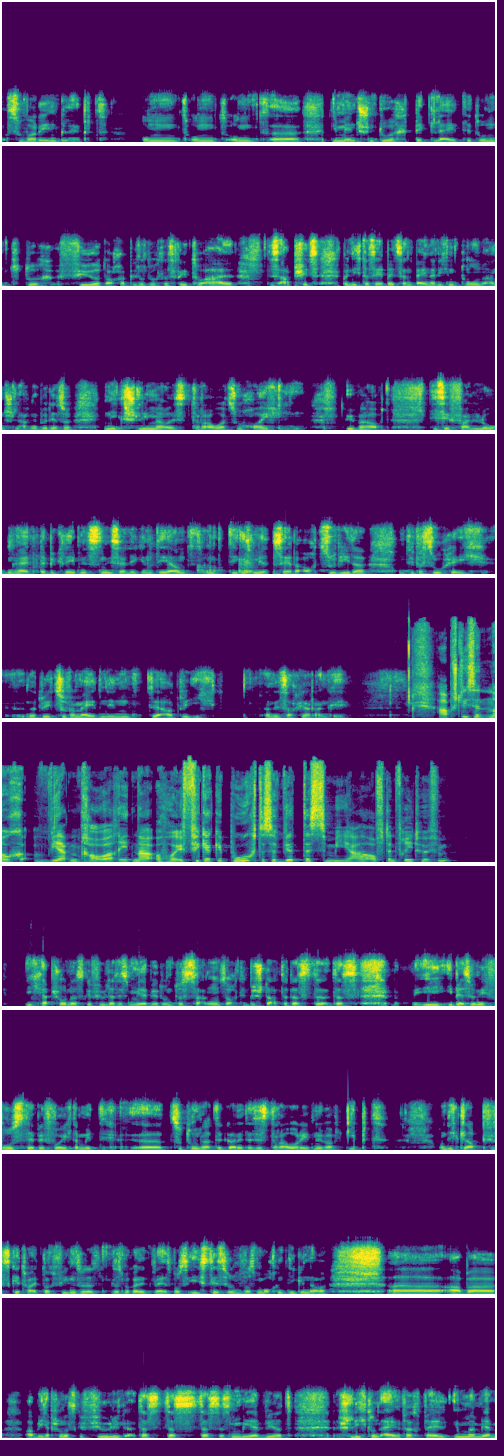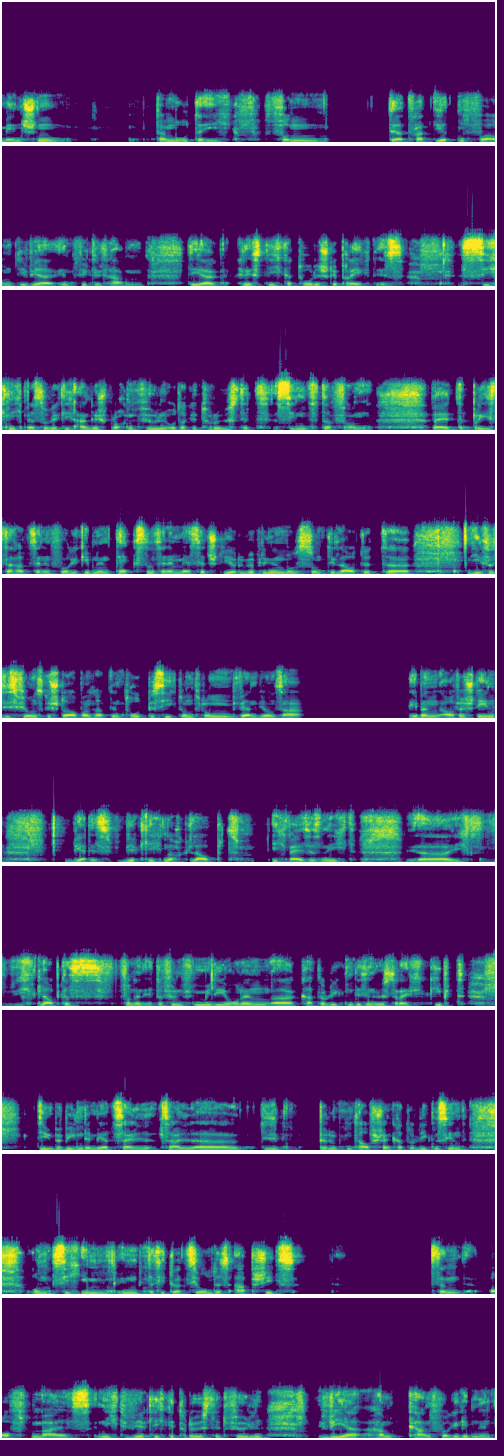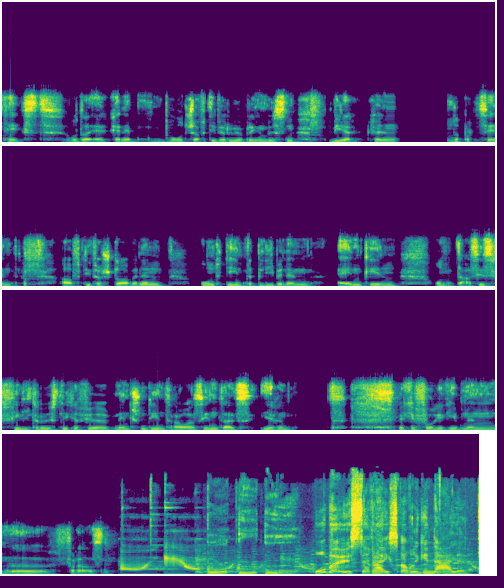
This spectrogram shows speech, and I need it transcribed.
souverän bleibt und, und, und äh, die Menschen durchbegleitet und durchführt, auch ein bisschen durch das Ritual des Abschieds. Wenn ich da selber jetzt einen weinerlichen Ton anschlagen würde, also nichts schlimmer als Trauer zu heucheln. Überhaupt. Diese Verlogenheit der Begräbnissen ist ja legendär und, und die ist mir selber auch zuwider und die versuche ich natürlich zu vermeiden in der Art, wie ich an die Sache herangehe. Abschließend noch, werden Trauerredner häufiger gebucht? Also wird das mehr auf den Friedhöfen? Ich habe schon das Gefühl, dass es mehr wird und das sagen uns auch die Bestatter, dass, dass ich, ich persönlich wusste, bevor ich damit äh, zu tun hatte, gar nicht, dass es Trauerredner überhaupt gibt. Und ich glaube, es geht heute noch vielen so, dass, dass, man gar nicht weiß, was ist es und was machen die genau. Äh, aber, aber ich habe schon das Gefühl, dass, dass, dass es mehr wird, schlicht und einfach, weil immer mehr Menschen vermute ich, von der tradierten Form, die wir entwickelt haben, die ja christlich-katholisch geprägt ist, sich nicht mehr so wirklich angesprochen fühlen oder getröstet sind davon. Weil der Priester hat seinen vorgegebenen Text und seine Message, die er rüberbringen muss, und die lautet, äh, Jesus ist für uns gestorben, hat den Tod besiegt und darum werden wir uns eben auferstehen. Wer das wirklich noch glaubt, ich weiß es nicht. Äh, ich, ich glaube, dass von den etwa fünf Millionen äh, Katholiken, die es in Österreich gibt, die überwiegende Mehrzahl Zahl, äh, die berühmten Taufsteinkatholiken sind und sich in, in der Situation des Abschieds dann oftmals nicht wirklich getröstet fühlen. Wir haben keinen vorgegebenen Text oder keine Botschaft, die wir rüberbringen müssen. Wir können 100 Prozent auf die Verstorbenen und die Hinterbliebenen eingehen. Und das ist viel tröstlicher für Menschen, die in Trauer sind, als irgendwelche vorgegebenen äh, Phrasen. OÖO. Oberösterreichs Originale.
